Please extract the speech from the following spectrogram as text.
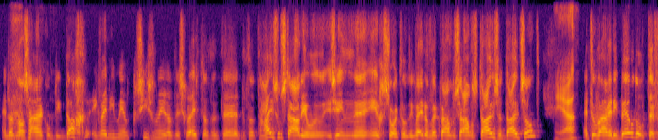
En dat was eigenlijk op die dag, ik weet niet meer precies wanneer dat is geweest, dat het, dat het Heiselstadion is in, ingestort. Want ik weet nog, we kwamen s'avonds thuis uit Duitsland. Ja. En toen waren die beelden op tv.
